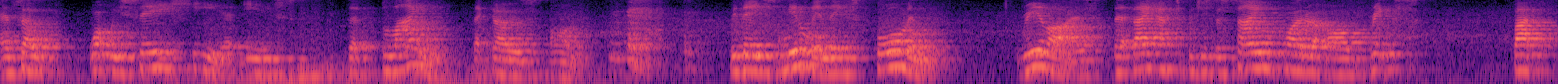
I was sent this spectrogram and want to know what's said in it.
And so, what we see here is the blame that goes on. With these middlemen, these foremen, realise that they have to produce the same quota of bricks, but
